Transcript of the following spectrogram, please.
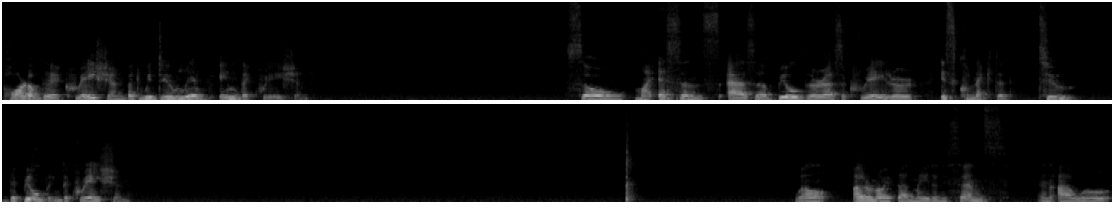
part of the creation but we do live in the creation. So my essence as a builder as a creator is connected to the building the creation. Well, I don't know if that made any sense and I will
